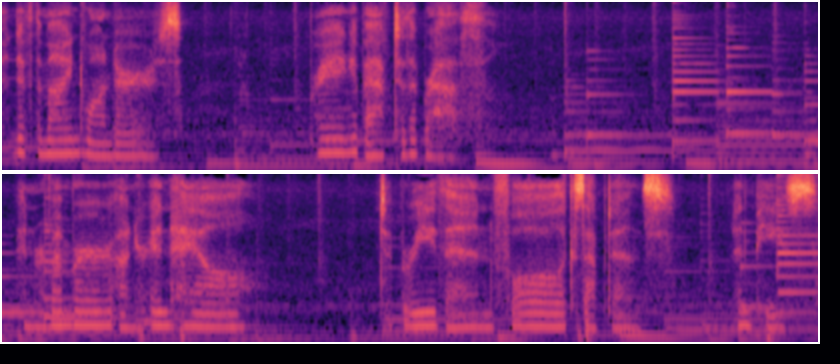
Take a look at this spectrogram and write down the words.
And if the mind wanders, bring it back to the breath. And remember on your inhale to breathe in full acceptance and peace.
